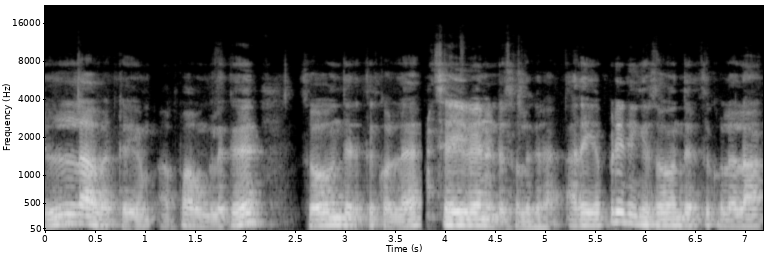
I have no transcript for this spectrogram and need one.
எல்லாவற்றையும் அப்பா உங்களுக்கு சுதந்திரித்து கொள்ள செய்வேன் என்று சொல்லுகிறார். அதை எப்படி நீங்கள் சுதந்திரித்து கொள்ளலாம்?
